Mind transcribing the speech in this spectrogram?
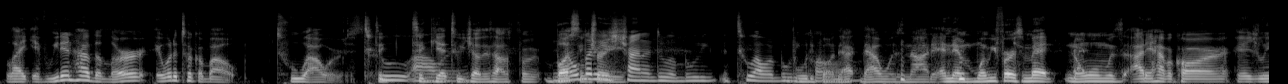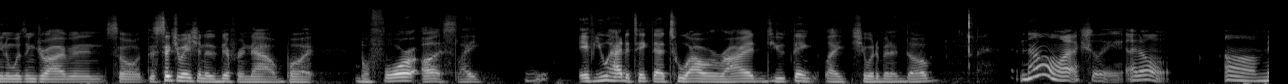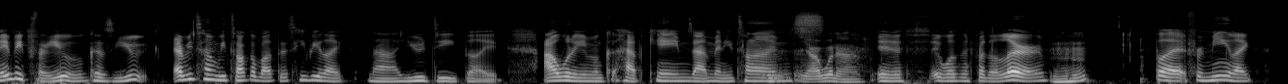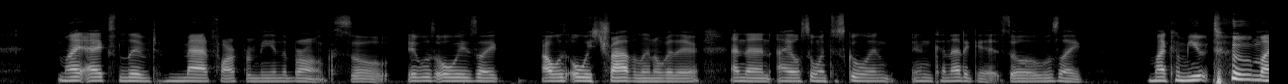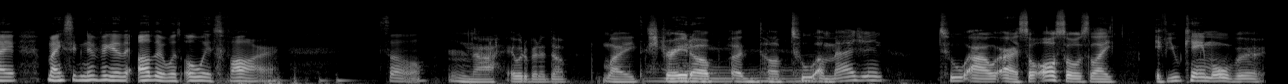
like if we didn't have the lure, it would have took about two hours Two to, to get to each other's house for bus and Nobody's train trying to do a booty a two hour booty, booty call. call. That that was not it. And then when we first met, no one was. I didn't have a car. Angelina wasn't driving, so the situation is different now. But before us, like, if you had to take that two hour ride, do you think like she would have been a dub? No, actually, I don't. Um, maybe for you, cause you every time we talk about this, he'd be like, "Nah, you deep." Like, I wouldn't even have came that many times Yeah, I wouldn't have. if it wasn't for the lure. Mm-hmm. But for me, like, my ex lived mad far from me in the Bronx, so it was always like I was always traveling over there, and then I also went to school in in Connecticut, so it was like my commute to my my significant other was always far. So Nah, it would have been a dub. Like straight up a dub. Two imagine two hour. All right. So also it's like if you came over,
